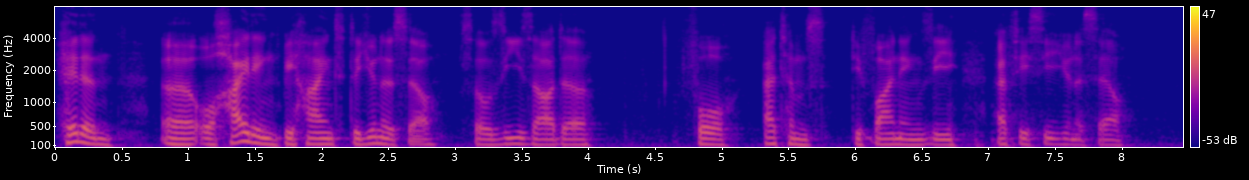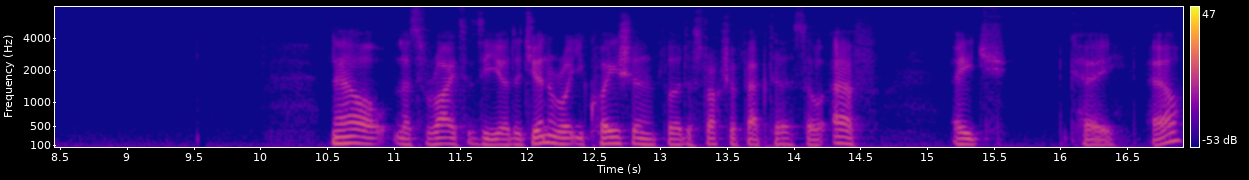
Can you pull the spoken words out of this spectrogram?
hidden uh, or hiding behind the unit cell. So these are the four atoms defining the FCC unit cell. Now let's write the, uh, the general equation for the structure factor. So F H K L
